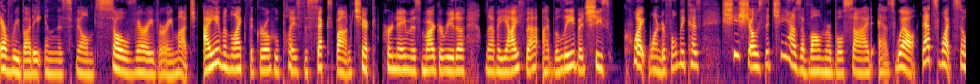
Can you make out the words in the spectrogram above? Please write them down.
everybody everybody in this film so very, very much. I even like the girl who plays the sex bomb chick. Her name is Margarita Leviatha, I believe, and she's quite wonderful because she shows that she has a vulnerable side as well. That's what's so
